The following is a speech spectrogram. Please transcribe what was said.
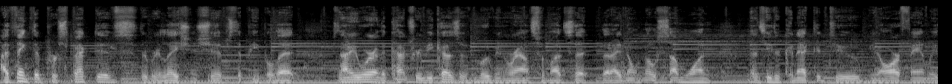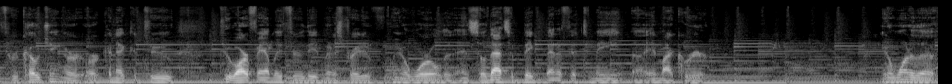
I think the perspectives, the relationships, the people that it's not anywhere in the country because of moving around so much that, that I don't know someone that's either connected to you know our family through coaching or, or connected to to our family through the administrative you know, world, and, and so that's a big benefit to me uh, in my career. You know, one of the,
